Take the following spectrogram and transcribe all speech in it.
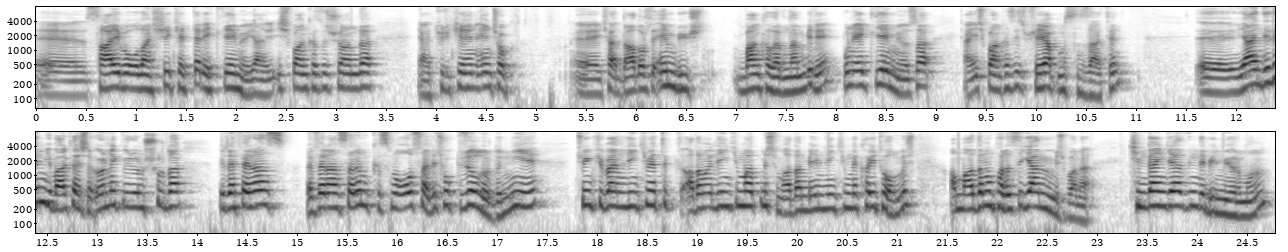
e, sahibi olan şirketler ekleyemiyor. Yani İş Bankası şu anda yani Türkiye'nin en çok e, daha doğrusu en büyük bankalarından biri. Bunu ekleyemiyorsa yani İş Bankası hiçbir şey yapmasın zaten. E, yani dediğim gibi arkadaşlar örnek veriyorum şurada bir referans referanslarım kısmı olsaydı çok güzel olurdu. Niye? Çünkü ben linkime tık adama linkimi atmışım. Adam benim linkimle kayıt olmuş ama adamın parası gelmemiş bana. Kimden geldiğini de bilmiyorum onun.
